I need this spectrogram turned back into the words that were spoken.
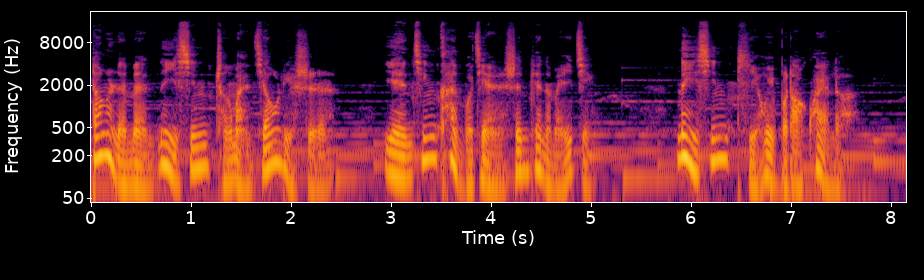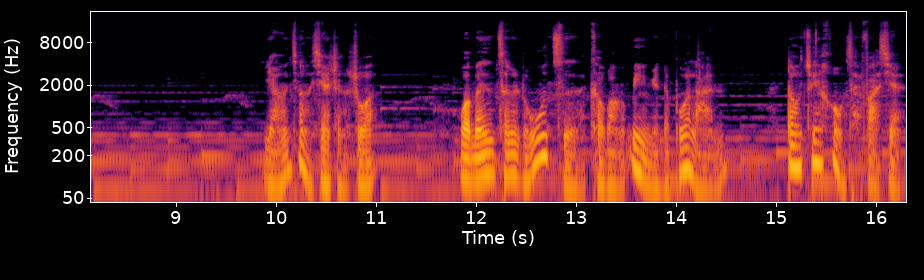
当人们内心盛满焦虑时，眼睛看不见身边的美景，内心体会不到快乐。杨绛先生说：“我们曾如此渴望命运的波澜，到最后才发现，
